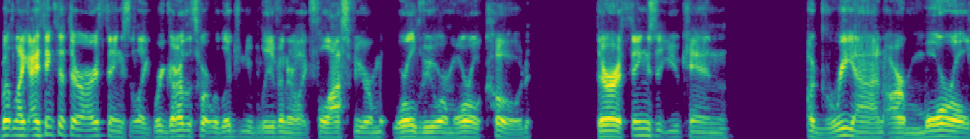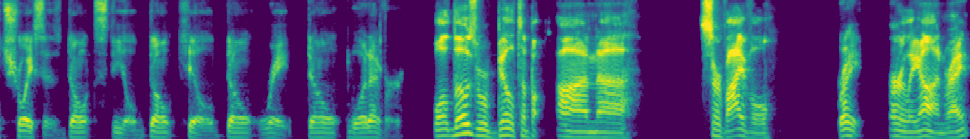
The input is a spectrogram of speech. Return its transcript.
but like I think that there are things that like regardless of what religion you believe in or like philosophy or worldview or moral code, there are things that you can agree on are moral choices. Don't steal, don't kill, don't rape, don't whatever. Well, those were built up on uh survival Right. early on, right?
